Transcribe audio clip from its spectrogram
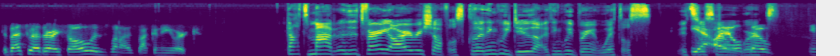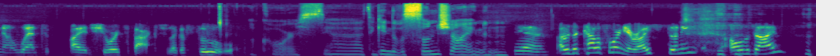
The best weather I saw was when I was back in New York. That's mad, and it's very Irish of us because I think we do that. I think we bring it with us. It's yeah, just how I it also, works you know, went. I had shorts backed like a fool. Of course, yeah. Thinking there was sunshine and yeah. I was at California, right? Sunny all the time.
